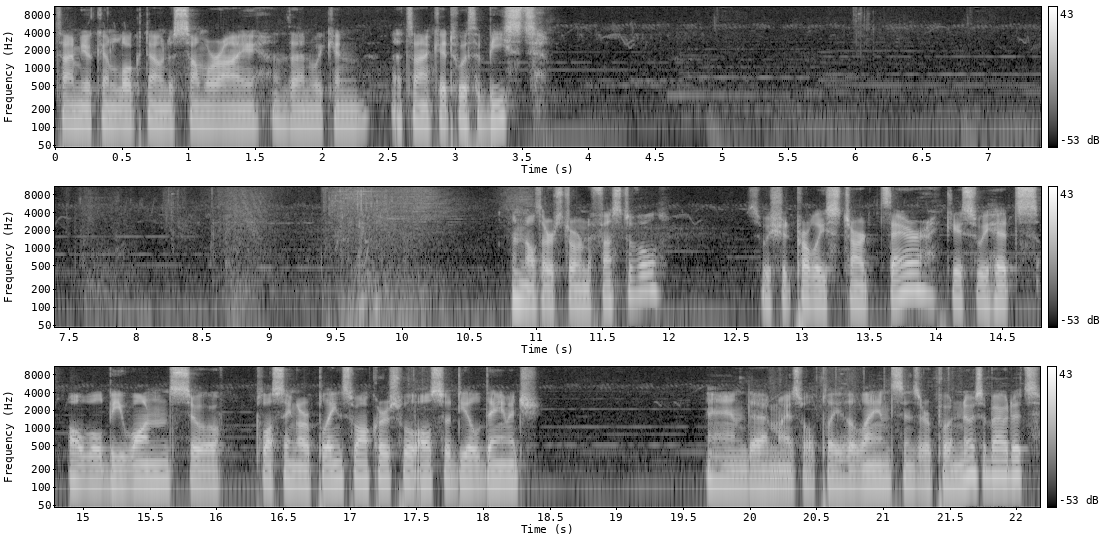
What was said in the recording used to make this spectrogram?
Tamiyo can lock down the Samurai, and then we can attack it with a Beast. Another Storm the Festival. So we should probably start there, in case we hit all will be one, so plussing our Planeswalkers will also deal damage. And uh, might as well play the land since our opponent knows about it.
